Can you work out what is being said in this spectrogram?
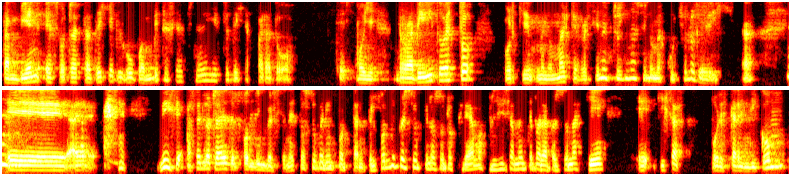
también es otra estrategia que ocupan. ¿Viste? Si al final hay estrategias para todo. Oye, rapidito esto, porque menos mal que recién entró Ignacio y no me escuchó lo que dije. ¿ah? Eh, dice, hacerlo a través del fondo de inversión. Esto es súper importante. El fondo de inversión que nosotros creamos precisamente para personas que eh, quizás por estar en DICOM,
